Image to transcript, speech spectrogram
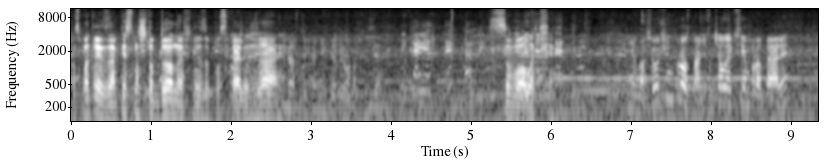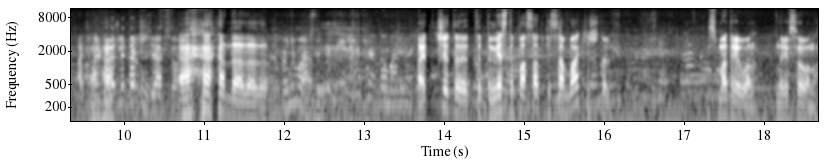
Посмотри, написано, чтобы дронов не запускали. Жаль. Сволочи. Не, ну все очень просто. Они сначала их всем продали, а теперь Ага. летать нельзя, все. Да, да, да. Я понимаю. А это что, это, это, место посадки собаки, что ли? Смотри, вон, нарисовано.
